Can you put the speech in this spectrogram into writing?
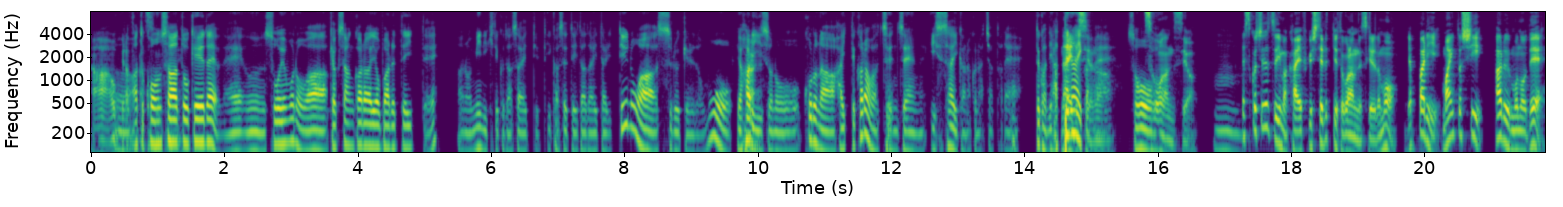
ああ、オペラとか、うんあとコンサート系だよね、うん、そういうものはお客さんから呼ばれていってあの見に来てくださいって言って行かせていただいたりっていうのはするけれどもやははい。りその、コロナ入ってからは全然一切行かなくなっちゃったね。てかやってないから。ないですよね。そう。そうなんですよ。うん。で少しずつ今回復してるっていうところなんですけれどもやっぱり毎年あるもので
